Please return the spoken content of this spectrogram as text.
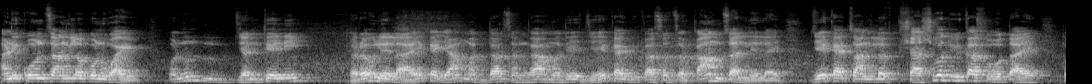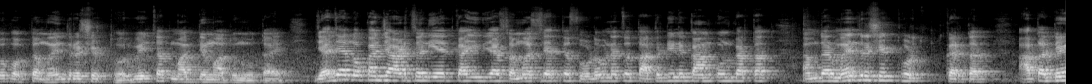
आणि कोण चांगलं कोण वाईट. म्हणून जनतेने ठरवलेलं आहे का या मतदारसंघामध्ये जे काय विकासाचं काम चाललेलं आहे जे काय चांगलं शाश्वत विकास होत आहे तो फक्त महेंद्रशेठ थोरवेंच्याच माध्यमातून होत आहे. ज्या ज्या लोकांच्या अडचणी आहेत काही ज्या समस्या आहेत त्या सोडवण्याचं तातडीने काम कोण करतात? आमदार महेंद्रशेठ थोर करतात. आता ते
